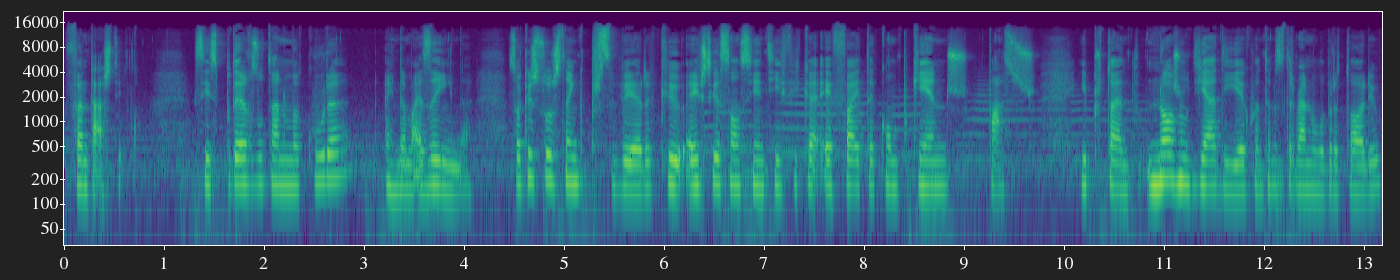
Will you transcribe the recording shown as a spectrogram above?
fantástico. Se isso puder resultar numa cura, ainda mais ainda. Só que as pessoas têm que perceber que a investigação científica é feita com pequenos passos. E, portanto, nós no dia a dia, quando estamos a trabalhar no laboratório,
